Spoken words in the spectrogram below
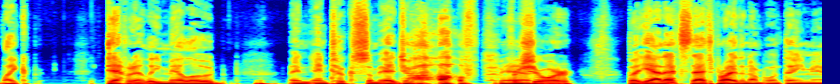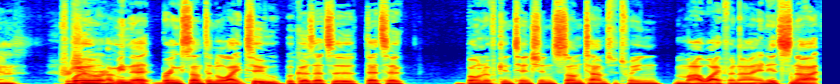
like definitely mellowed and and took some edge off for sure. But yeah that's that's probably the number one thing man for sure. Well, sure. I mean that brings something to light too, because that's a that's a bone of contention sometimes between my wife and I, and it's not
